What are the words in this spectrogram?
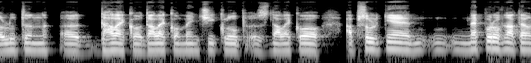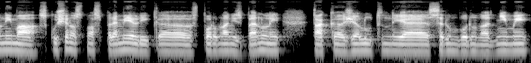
Luton daleko, daleko menší klub s daleko absolutně neporovnatelnýma zkušenostma z Premier League v porovnání s Burnley, takže Luton je 7 bodů nad nimi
